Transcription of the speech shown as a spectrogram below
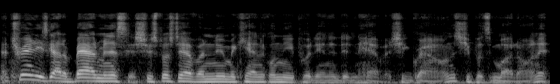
Now, Trinity's got a bad meniscus. She was supposed to have a new mechanical knee put in and didn't have it. She grounds, she puts mud on it,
